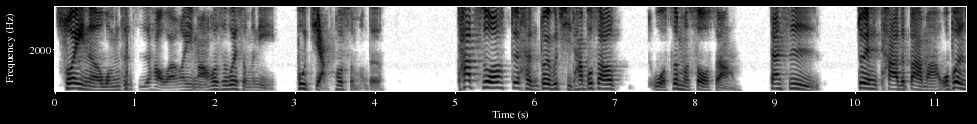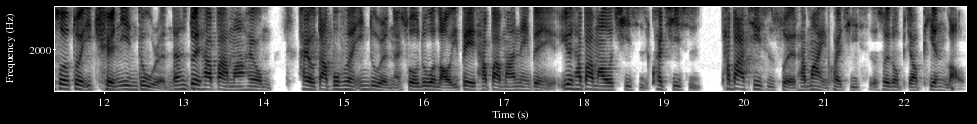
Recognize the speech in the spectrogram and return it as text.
所以呢，我们这只是好玩而已嘛，或是为什么你不讲或什么的？他说对，很对不起，他不知道。我这么受伤，但是对他的爸妈，我不能说对全印度人，但是对他爸妈还有还有大部分印度人来说，如果老一辈他爸妈那辈，因为他爸妈都七十快七十，他爸七十岁，他妈也快七十，所以都比较偏老。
